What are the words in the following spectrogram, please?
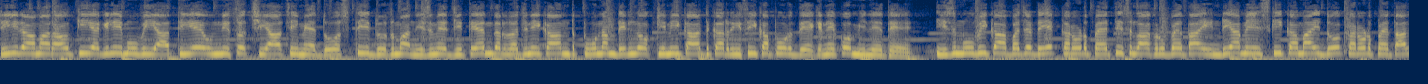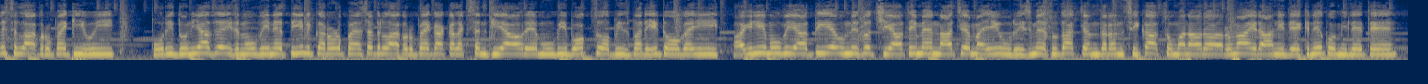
टी रामाराव की अगली मूवी आती है उन्नीस सौ छियासी में। दोस्ती दुश्मन, इसमें जितेंद्र, रजनीकांत, पूनम ढिल्लो, किमी काटकर, ऋषि कपूर देखने को मिले थे। इस मूवी का बजट एक करोड़ पैंतीस लाख रुपए था। इंडिया में इसकी कमाई दो करोड़ पैतालीस लाख रुपए की हुई। पूरी दुनिया से इस मूवी ने तीन करोड़ पैंसठ लाख रुपए का कलेक्शन किया और ये मूवी बॉक्स ऑफ़िस पर हिट हो गई। अगली मूवी आती है उन्नीस सौ छियासी में, नाचे मयूर। इसमें सुधा चंद्रन शिका सुमन और अरुणा ईरानी देखने को मिले थे।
